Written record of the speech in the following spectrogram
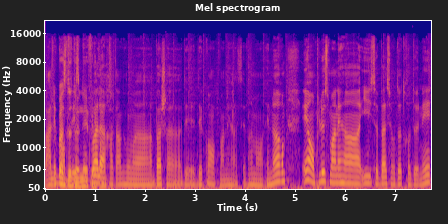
على les Base comptes de données Facebook. في les Voilà, comptes. خاطر عندهم برشا des, des comptes معناها c'est vraiment énorme. Et en plus, معناها, ils se basent sur d'autres données.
